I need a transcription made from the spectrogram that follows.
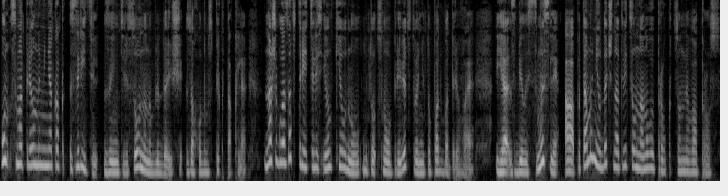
он смотрел на меня как зритель, заинтересованно наблюдающий за ходом спектакля. Наши глаза встретились, и он кивнул, не то снова приветствуя, не то подбадривая. Я сбилась с мысли, а потому неудачно ответила на новый провокационный вопрос.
